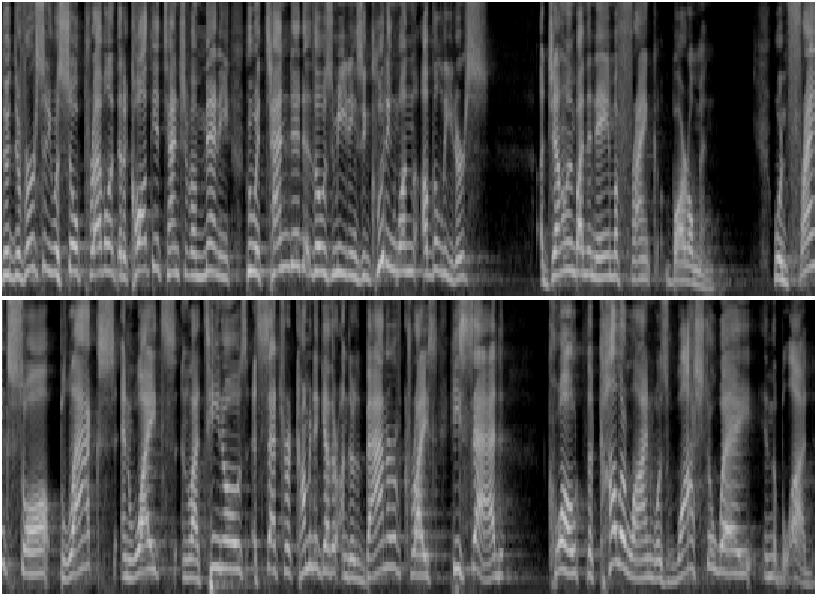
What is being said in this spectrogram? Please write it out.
The diversity was so prevalent that it caught the attention of many who attended those meetings, including one of the leaders, a gentleman by the name of Frank Bartleman. When Frank saw blacks and whites and Latinos, etc., coming together under the banner of Christ, he said, quote, the color line was washed away in the blood.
